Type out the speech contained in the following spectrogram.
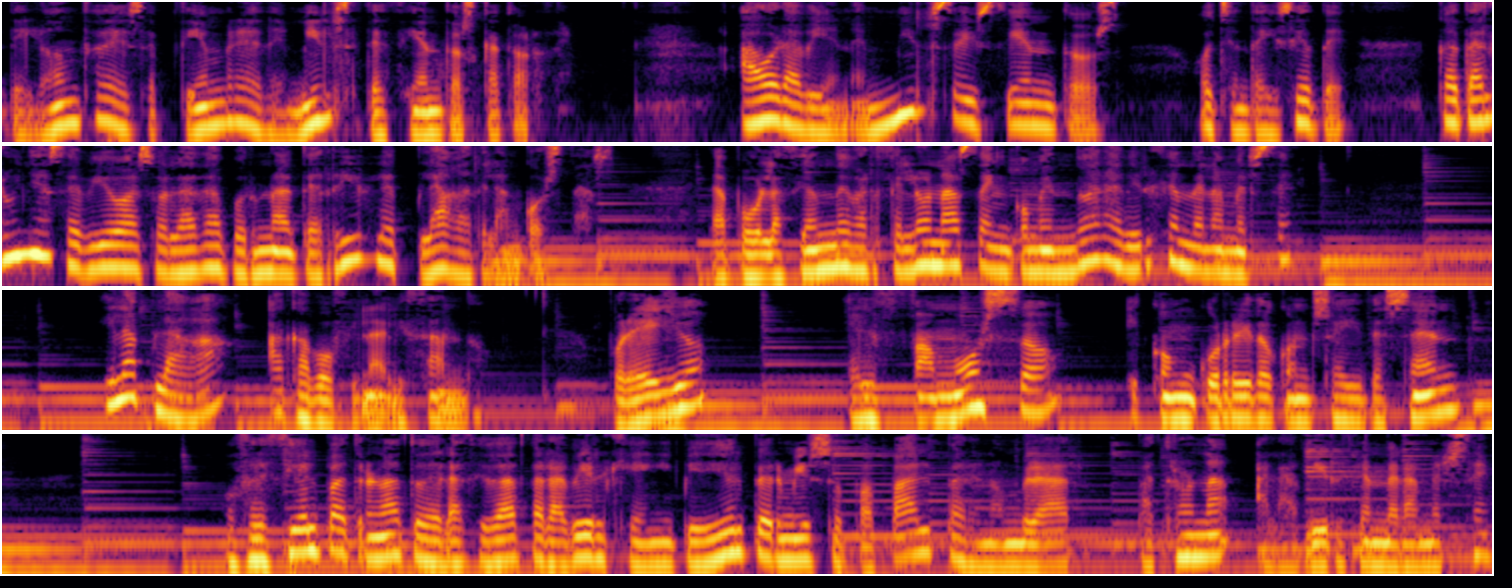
del 11 de septiembre de 1714. Ahora bien, en 1687, Cataluña se vio asolada por una terrible plaga de langostas. La población de Barcelona se encomendó a la Virgen de la Merced y la plaga acabó finalizando. Por ello, el famoso y concurrido Conseil de Saint ofreció el patronato de la ciudad a la Virgen y pidió el permiso papal para nombrar patrona a la Virgen de la Merced.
